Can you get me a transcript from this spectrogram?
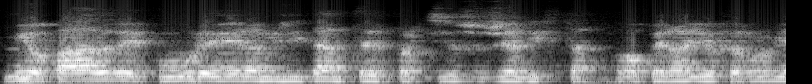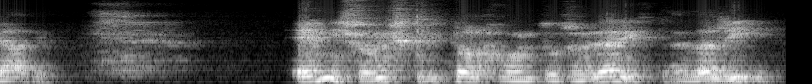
Mio padre pure era militante del Partito Socialista, operaio ferroviario, e mi sono iscritto alla Gioventù Socialista e da lì,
